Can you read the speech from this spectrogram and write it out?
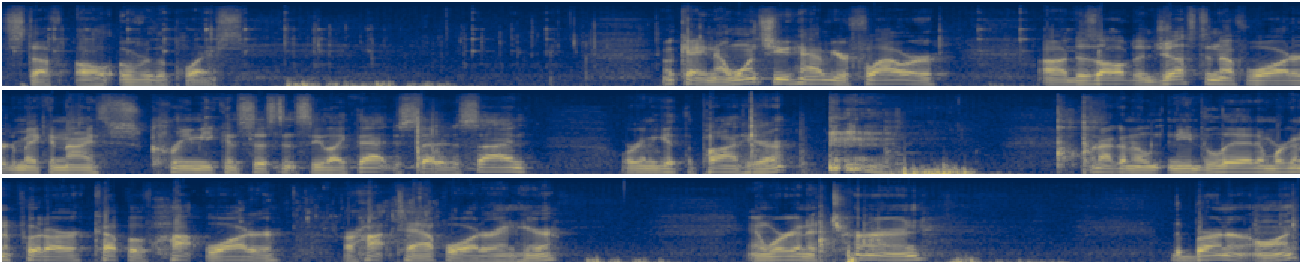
stuff all over the place. Okay, now once you have your flour uh, dissolved in just enough water to make a nice creamy consistency like that, just set it aside. We're gonna get the pot here. we're not gonna need the lid and we're gonna put our cup of hot water our hot tap water in here. And we're going to turn the burner on.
